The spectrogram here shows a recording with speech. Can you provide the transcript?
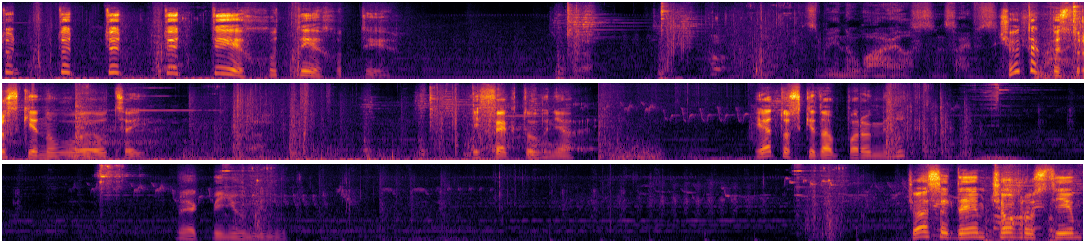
Тут, тут, тут, тут, тихо, тихо, тихо. It's been a while since I've seen Чого так швидко скинув е, оцей? Ефект огня. Я то скидав пару минут. Ну, як мінімум минут. Чо сидим, чо грустім?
